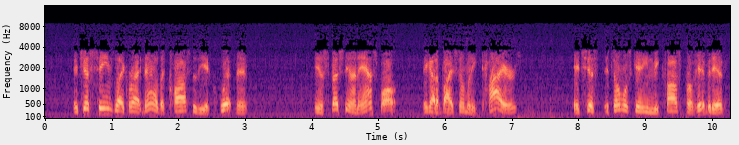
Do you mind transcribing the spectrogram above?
It just seems like right now the cost of the equipment, you know, especially on asphalt, they got to buy so many tires. It's just it's almost getting to be cost prohibitive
